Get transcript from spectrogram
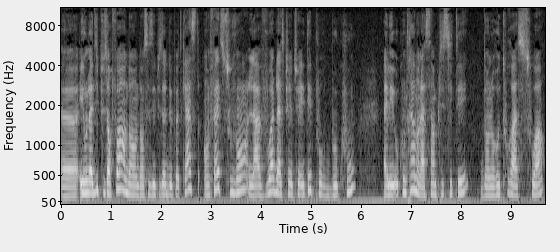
Euh, et on l'a dit plusieurs fois hein, dans, dans ces épisodes de podcast, en fait, souvent, la voie de la spiritualité, pour beaucoup, elle est au contraire dans la simplicité, dans le retour à soi.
